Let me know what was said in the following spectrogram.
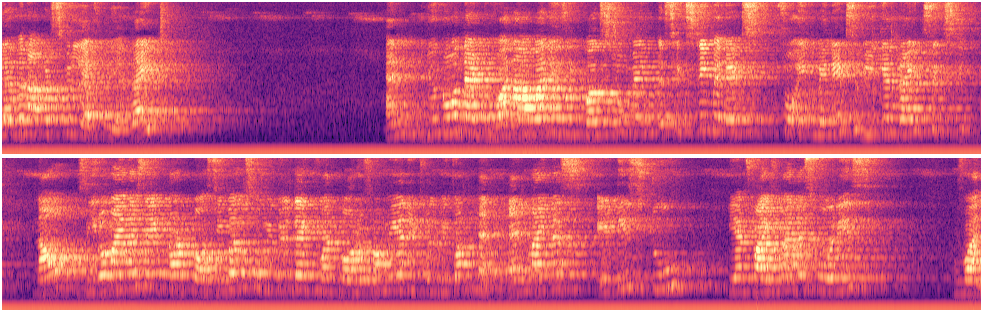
11 hours will left here. Right? And you know that 1 hour is equals to min 60 minutes. So in minutes we can write 60 now 0 minus 8 not possible. So we will take one borrow from here. It will become 10 10 minus 8 is 2 here 5 minus 4 is 1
